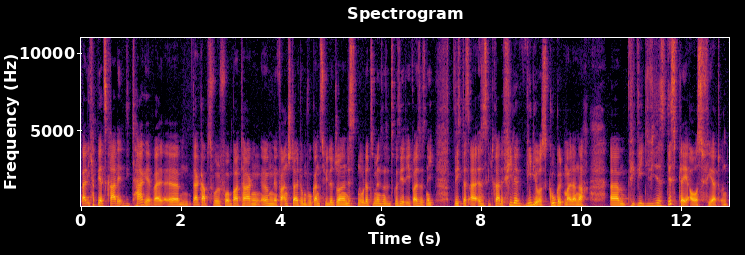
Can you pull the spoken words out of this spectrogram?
weil ich habe jetzt gerade die Tage, weil ähm, da gab es wohl vor ein paar Tagen irgendeine Veranstaltung, wo ganz viele Journalisten oder zumindest interessiert, ich weiß es nicht, sich das, also es gibt gerade viele Videos, googelt mal danach, ähm, wie, wie, wie das Display ausfährt. Und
